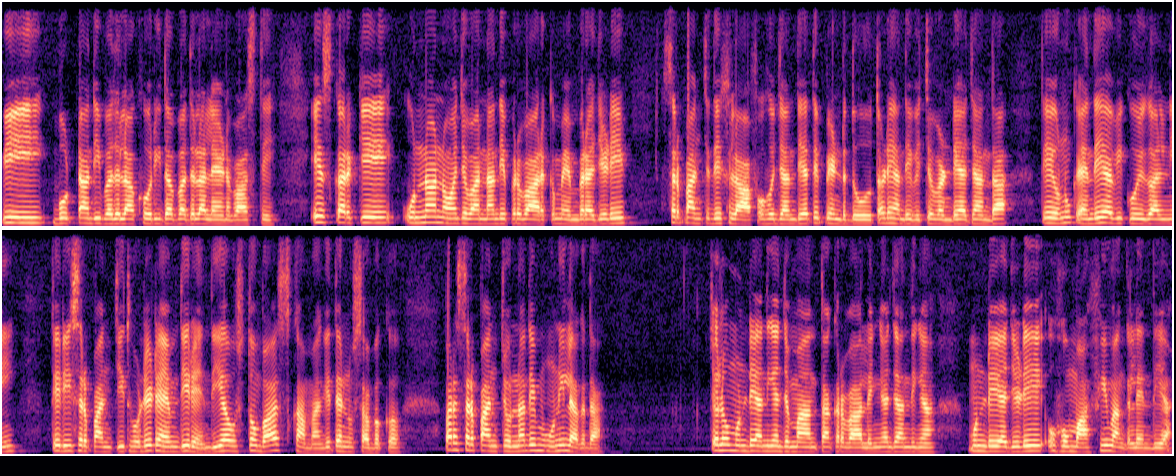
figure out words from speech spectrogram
ਵੀ ਵੋਟਾਂ ਦੀ ਬਦਲਾਖੋਰੀ ਦਾ ਬਦਲਾ ਲੈਣ ਵਾਸਤੇ। ਇਸ ਕਰਕੇ ਉਹਨਾਂ ਨੌਜਵਾਨਾਂ ਦੇ ਪਰਿਵਾਰਕ ਮੈਂਬਰ ਆ ਜਿਹੜੇ ਸਰਪੰਚ ਦੇ ਖਿਲਾਫ ਹੋ ਜਾਂਦੇ ਆ ਤੇ ਪਿੰਡ ਦੋ ਧੜਿਆਂ ਦੇ ਵਿੱਚ ਵੰਡਿਆ ਜਾਂਦਾ ਤੇ ਉਹਨੂੰ ਕਹਿੰਦੇ ਆ ਵੀ ਕੋਈ ਗੱਲ ਨਹੀਂ, ਤੇਰੀ ਸਰਪੰਚੀ ਥੋੜੇ ਟਾਈਮ ਦੀ ਰਹਿੰਦੀ ਆ, ਉਸ ਤੋਂ ਬਾਅਦ ਸਿਖਾਵਾਂਗੇ ਤੈਨੂੰ ਸਬਕ। ਪਰ ਸਰਪੰਚ ਉਹਨਾਂ ਦੇ ਮੂੰਹ ਨਹੀਂ ਲੱਗਦਾ। ਚਲੋ ਮੁੰਡਿਆਂ ਦੀਆਂ ਜ਼ਮਾਨਤਾਂ ਕਰਵਾ ਲਈਆਂ ਜਾਂਦੀਆਂ। ਮੁੰਡੇ ਆ ਜਿਹੜੇ ਉਹ ਮਾਫੀ ਮੰਗ ਲੈਂਦੇ ਆ।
